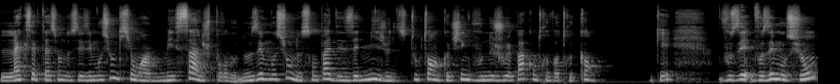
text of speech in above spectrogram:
l'acceptation de ces émotions qui ont un message pour nous. Nos émotions ne sont pas des ennemis. Je dis tout le temps en coaching, vous ne jouez pas contre votre camp. ok? Vos, émotions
